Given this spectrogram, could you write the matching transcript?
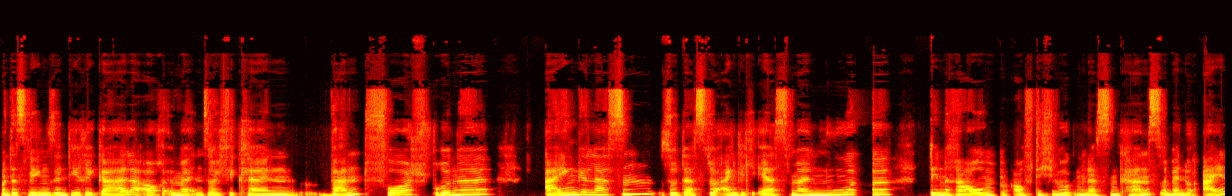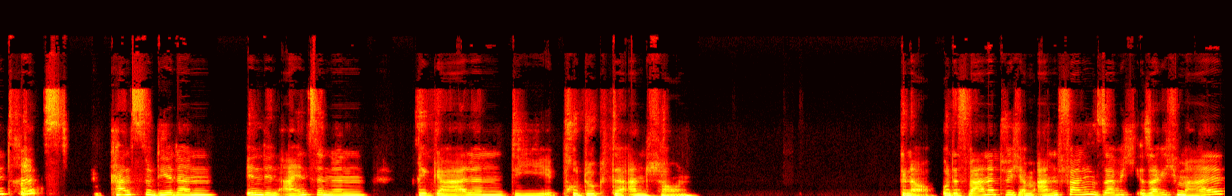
Und deswegen sind die Regale auch immer in solche kleinen Wandvorsprünge eingelassen, so dass du eigentlich erstmal nur den Raum auf dich wirken lassen kannst. Und wenn du eintrittst, kannst du dir dann in den einzelnen Regalen die Produkte anschauen. Genau. Und es war natürlich am Anfang, sage ich, sag ich mal,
